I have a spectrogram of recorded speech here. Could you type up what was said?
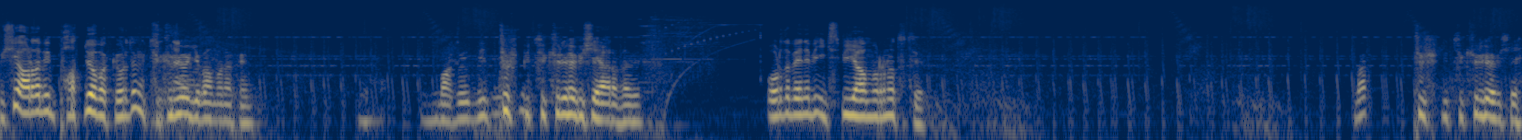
Bir şey arada bir patlıyor bak gördün mü? Tükürüyor gibi amına koyayım. Bak bir, bir tüf bir tükürüyor bir şey arada bir. Orada beni bir XP yağmuruna tutuyor. Bak tüf bir tükürüyor bir şey.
